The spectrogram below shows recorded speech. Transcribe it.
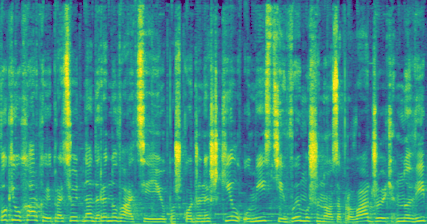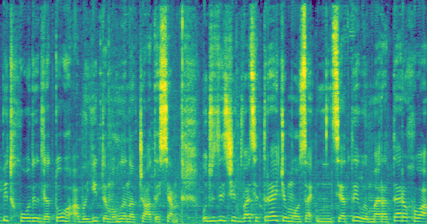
Поки у Харкові працюють над реновацією пошкоджених шкіл, у місті вимушено запроваджують нові підходи для того, аби діти могли навчатися. У 2023-му за ініціативи мера Терехова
